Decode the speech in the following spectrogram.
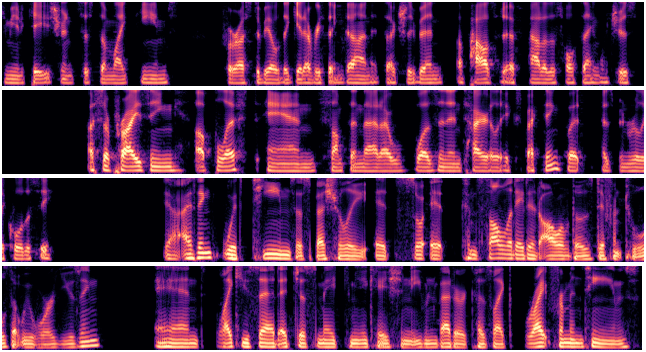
communication system like Teams. for us to be able to get everything done. It's actually been a positive out of this whole thing, which is a surprising uplift and something that I wasn't entirely expecting, but has been really cool to see. Yeah, I think with Teams especially, it so it consolidated all of those different tools that we were using, and like you said, it just made communication even better because like right from in Teams,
